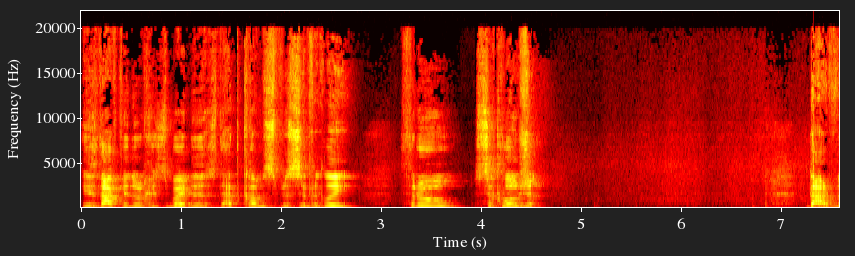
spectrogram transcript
is That comes specifically through seclusion. But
